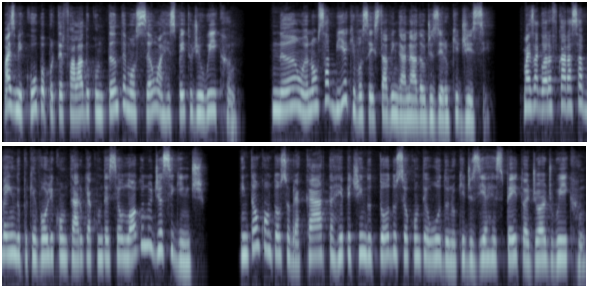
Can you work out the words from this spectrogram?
Mas me culpa por ter falado com tanta emoção a respeito de Wickham. Não, eu não sabia que você estava enganada ao dizer o que disse. Mas agora ficará sabendo, porque vou lhe contar o que aconteceu logo no dia seguinte. Então contou sobre a carta, repetindo todo o seu conteúdo no que dizia respeito a George Wickham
